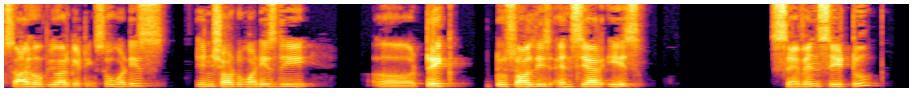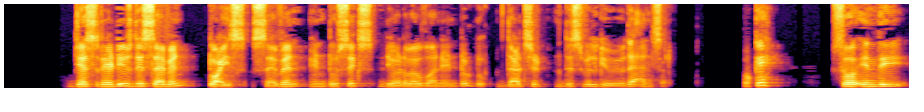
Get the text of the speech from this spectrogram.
so i hope you are getting. So what is in short what is the uh, trick to solve this ncr is 7c2 just reduce the 7 twice. 7 into 6 divided by 1 into 2 that's it. This will give you the answer. Okay? So in the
